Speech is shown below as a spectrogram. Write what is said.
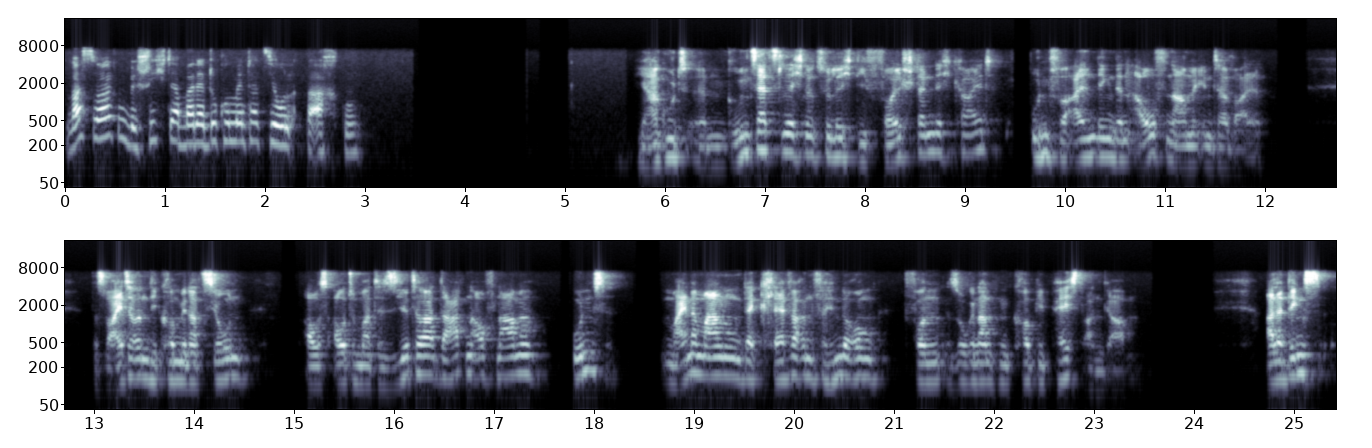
was sollten Beschichter bei der Dokumentation beachten? Ja, gut, ähm, grundsätzlich natürlich die Vollständigkeit und vor allen Dingen den Aufnahmeintervall. Des Weiteren die Kombination aus automatisierter Datenaufnahme und meiner Meinung nach der cleveren Verhinderung von sogenannten Copy-Paste-Angaben. Allerdings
